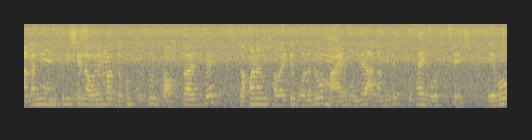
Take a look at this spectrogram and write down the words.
আগামী উনত্রিশে নভেম্বর যখন প্রচুর ভক্ত আসবে, তখন আমি সবাইকে বলে দেবো মায়ের মন্দির আগামীতে কোথায় হচ্ছে। এবং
